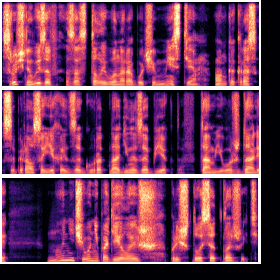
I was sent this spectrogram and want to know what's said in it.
Срочный вызов застал его на рабочем месте. Он как раз собирался ехать за город на один из объектов. Там его ждали. Но ничего не поделаешь, пришлось отложить.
